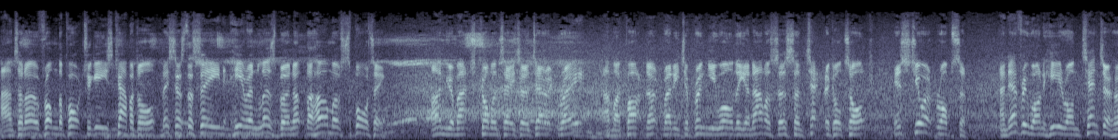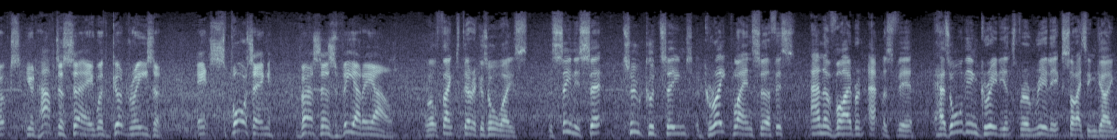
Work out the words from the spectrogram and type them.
And hello from the Portuguese capital. This is the scene here in Lisbon at the home of Sporting. I'm your match commentator, Derek Rae, and my partner, ready to bring you all the analysis and technical talk, is Stuart Robson. And everyone here on tenterhooks, you'd have to say with good reason. It's Sporting versus Villarreal. Well, thanks, Derek, as always. The scene is set, two good teams, a great playing surface, and a vibrant atmosphere. It has all the ingredients for a really exciting game.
